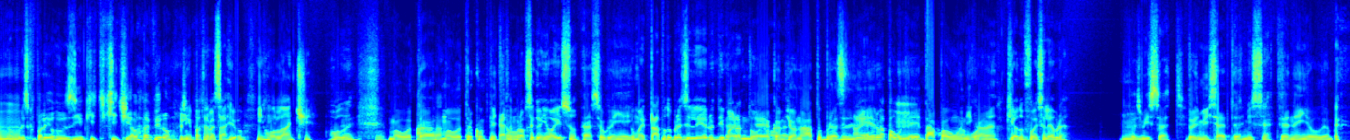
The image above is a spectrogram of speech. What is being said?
Então, por isso que eu falei, o riozinho que, que tinha lá virou. Tinha pra atravessar rio? Enrolante? Rolando. Uma outra, Ah, tá. uma outra Essa competição. prova você ganhou, é isso? Essa eu ganhei. Uma etapa do brasileiro de maratona. É, é campeonato brasileiro. Ah, é etapa única. é etapa única, né? Que ano foi, você lembra? 2007. 2007. é. 2007. É, nem eu lembro.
